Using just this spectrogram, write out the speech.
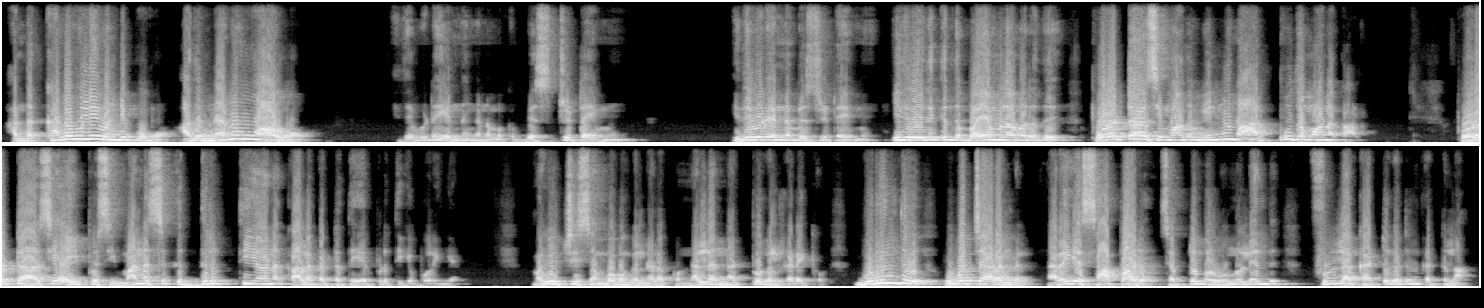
அந்த கனவுலயே வண்டி போகும். அது நினவும் ஆகும். இதை விட என்னங்க நமக்கு பெஸ்ட் டைம் இதை விட என்ன பெஸ்ட் டைம் இதுல எதுக்கு இந்த பயம்லாம் வருது? புரட்டாசி மாதம் இன்னும் அற்புதமான காலம். புரட்டாசி ஐப்பசி மனசுக்கு திருப்தியான காலகட்டத்தை ஏற்படுத்திக்க போறீங்க. மகிழ்ச்சி சம்பவங்கள் நடக்கும் நல்ல நட்புகள் கிடைக்கும். விருந்து உபச்சாரங்கள் நிறைய சாப்பாடு செப்டம்பர் ஒண்ணுல இருந்து ஃபுல்லா கட்டு கட்டுன்னு கட்டலாம்.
